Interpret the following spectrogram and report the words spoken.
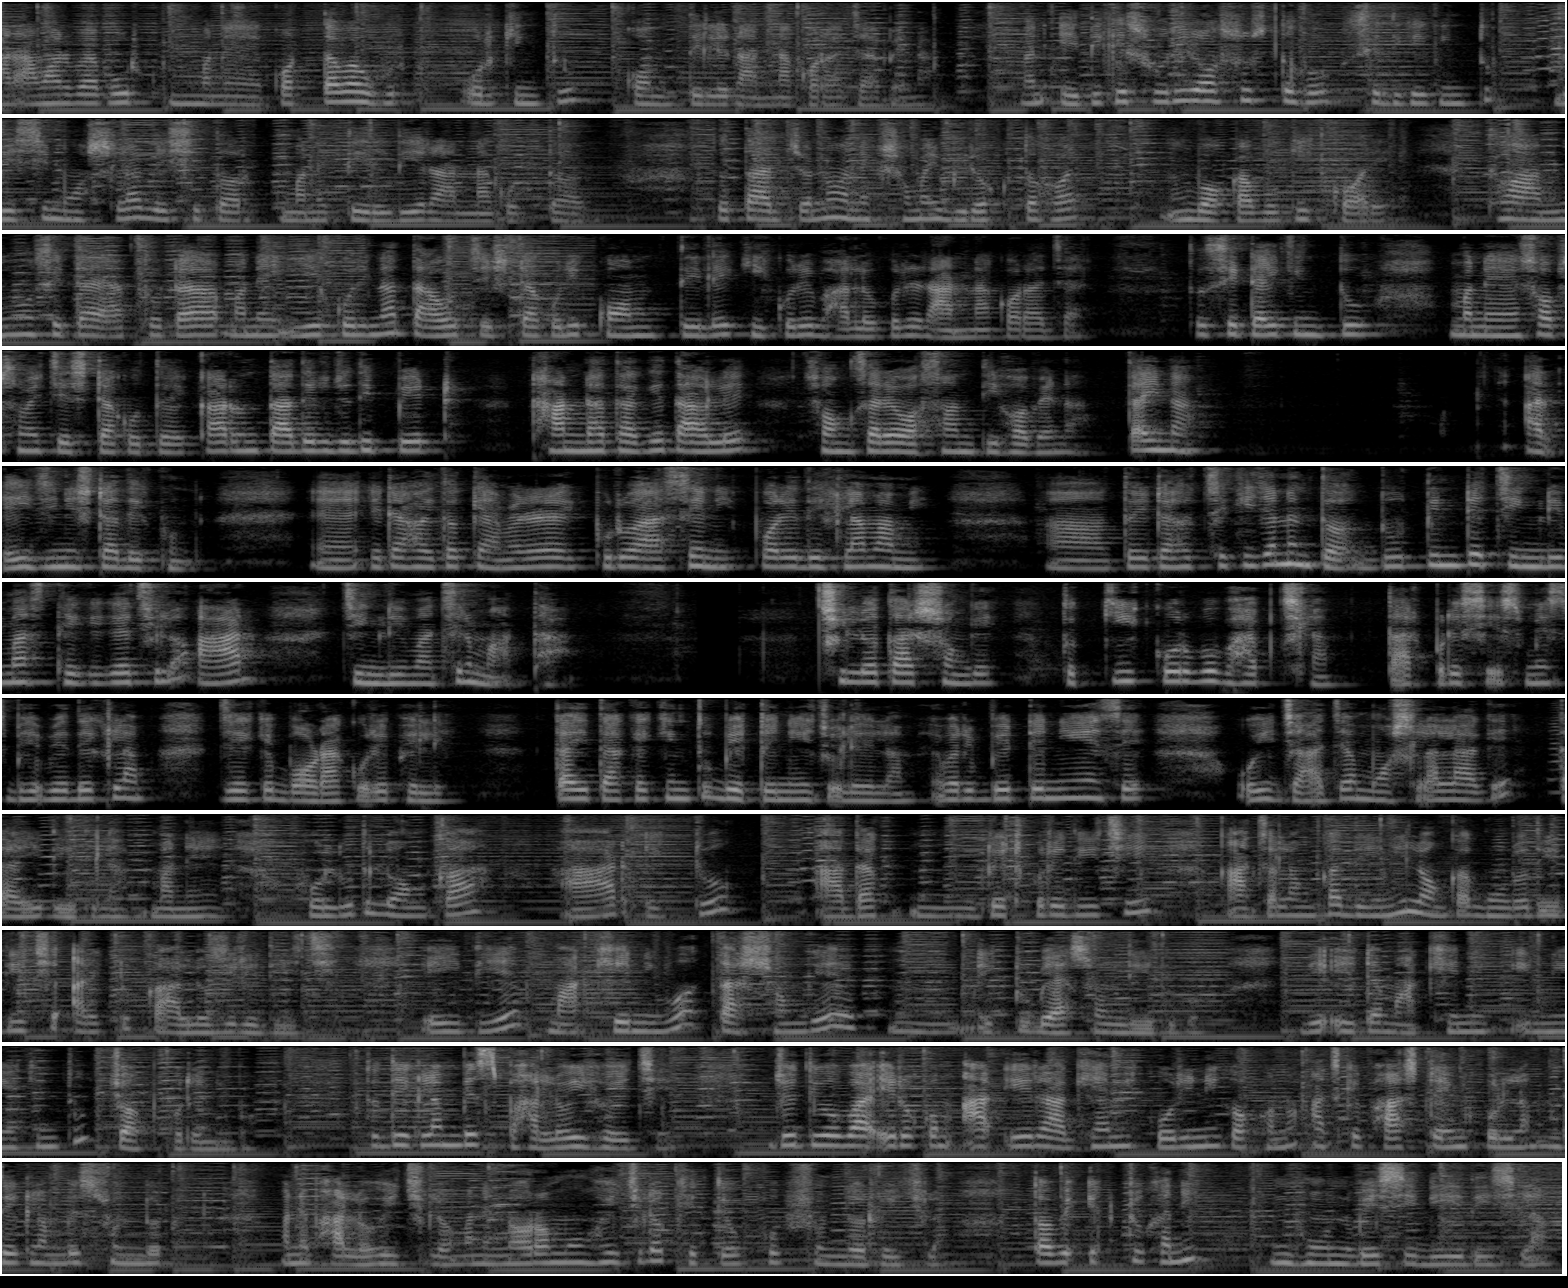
আর আমার বাবুর মানে কর্তাবাবুর ওর কিন্তু কম তেলে রান্না করা যাবে না। মানে এদিকে শরীর অসুস্থ হোক, সেদিকে কিন্তু বেশি মশলা, বেশি তর মানে তেল দিয়ে রান্না করতে হবে। তো তার জন্য অনেক সময় বিরক্ত হয়, বকাবকি করে। তো আমিও সেটা এতটা মানে ইয়ে করি না, তাও চেষ্টা করি কম তেলে কি করে ভালো করে রান্না করা যায়। তো সেটাই কিন্তু মানে সবসময় চেষ্টা করতে হয়। কারণ তাদের যদি পেট ঠান্ডা থাকে তাহলে সংসারে অশান্তি হবে না, তাই না? আর এই জিনিসটা দেখুন এটা হয়তো ক্যামেরায় পুরো আসেনি, পরে দেখলাম আমি। তো এটা হচ্ছে কি জানেন তো, দু তিনটে চিংড়ি মাছ থেকে গেছিল আর চিংড়ি মাছের মাথা ছিল তার সঙ্গে। তো কি করব ভাবছিলাম। তারপরে শেষমেশ ভেবে দেখলাম যে একে বড়া করে ফেলি। তাই তাকে কিন্তু বেটে নিয়ে চলে এলাম। এবারে বেটে নিয়ে এসে ওই যা যা মশলা লাগে তাই দিয়ে দিলাম। মানে হলুদ, লঙ্কা আর একটু আদা গ্রেট করে দিয়েছি, কাঁচা লঙ্কা দিইনি, লঙ্কা গুঁড়ো দিয়ে দিয়েছি আর একটু কালো জিরে দিয়েছি। এই দিয়ে মাখিয়ে নিব। তার সঙ্গে একটু বেসন দিয়ে দিব। দিয়ে এইটা মাখিয়ে নিয়ে কিন্তু চপ করে নিব। তো দেখলাম বেশ ভালোই হয়েছে। যদিও বা এরকম আর এর আগে আমি করিনি কখনো, আজকে ফার্স্ট টাইম করলাম, দেখলাম বেশ সুন্দর মানে ভালো হয়েছিল মানে নরমও হয়েছিল, খেতেও খুব সুন্দর হয়েছিল। তবে একটুখানি নুন বেশি দিয়ে দিয়েছিলাম।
